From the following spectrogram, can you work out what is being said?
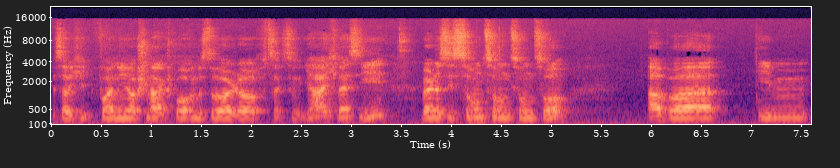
das habe ich vorhin auch schon angesprochen, dass du halt auch sagst, so, ja, ich weiß eh, weil das ist so und so und so und so. Aber eben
